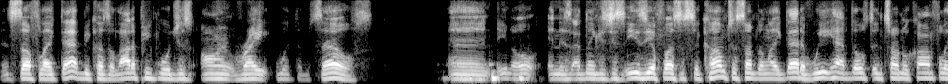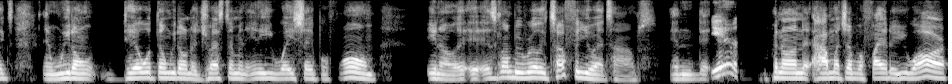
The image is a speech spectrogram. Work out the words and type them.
and stuff like that because a lot of people just aren't right with themselves, and you know and it's, I think it's just easier for us to succumb to something like that if we have those internal conflicts and we don't deal with them, we don't address them in any way, shape, or form. You know, it, it's going to be really tough for you at times, and yeah depending on how much of a fighter you are,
